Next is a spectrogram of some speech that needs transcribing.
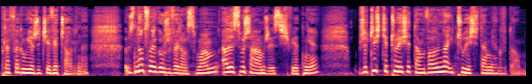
preferuję życie wieczorne. Z nocnego już wyrosłam, ale słyszałam, że jest świetnie. Rzeczywiście czuję się tam wolna i czuję się tam jak w domu.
